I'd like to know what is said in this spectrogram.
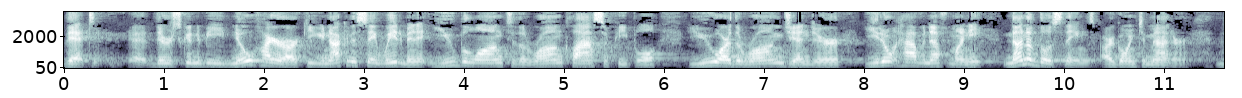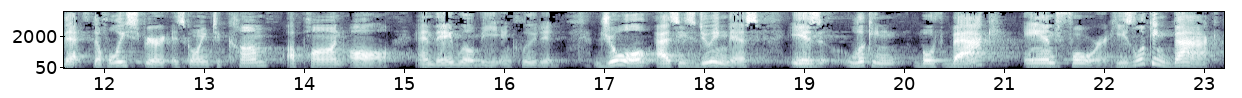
That uh, there's going to be no hierarchy. You're not going to say, wait a minute, you belong to the wrong class of people. You are the wrong gender. You don't have enough money. None of those things are going to matter. That the Holy Spirit is going to come upon all and they will be included. Joel, as he's doing this, is looking both back and forward. He's looking back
